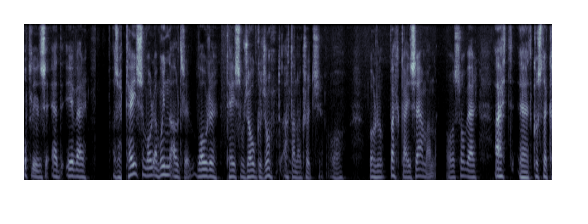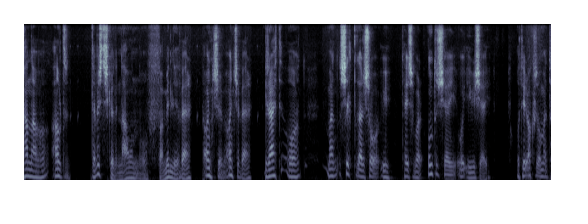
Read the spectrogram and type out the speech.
opplevelse at jeg var, altså de som var av min aldre, var de som råg rundt at han har krutsk, og var balka i saman, og så var et, et kosta kan av aldre. Det visste ikke navn og familie var, ikke, ikke var greit, og man skilte der så i de som var under tjei og i tjei. Og til akkurat om at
